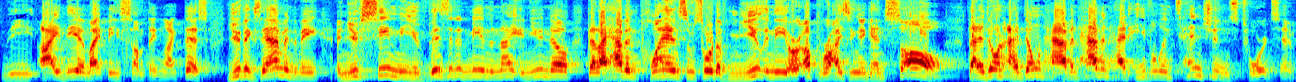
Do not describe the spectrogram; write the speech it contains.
the idea might be something like this You've examined me and you've seen me, you've visited me in the night, and you know that I haven't planned some sort of mutiny or uprising against Saul, that I don't, I don't have and haven't had evil intentions towards him.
